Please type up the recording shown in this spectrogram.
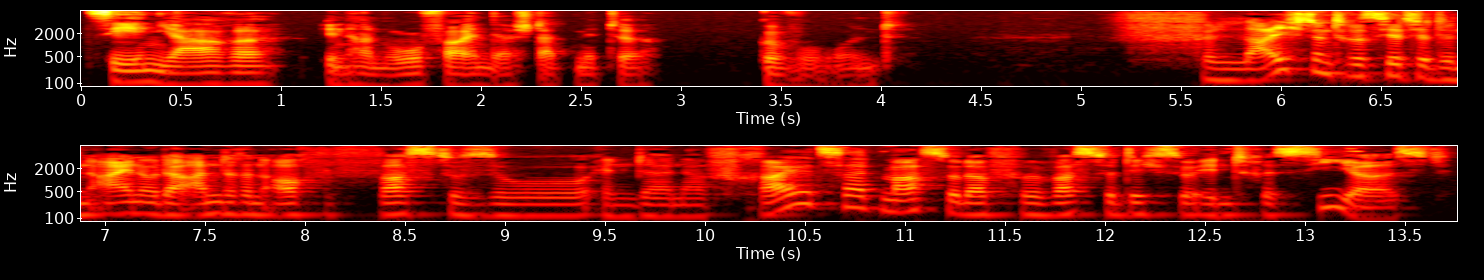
zehn Jahre in Hannover in der Stadtmitte gewohnt. Vielleicht interessiert dir den einen oder anderen auch, was du so in deiner Freizeit machst oder für was du dich so interessierst.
